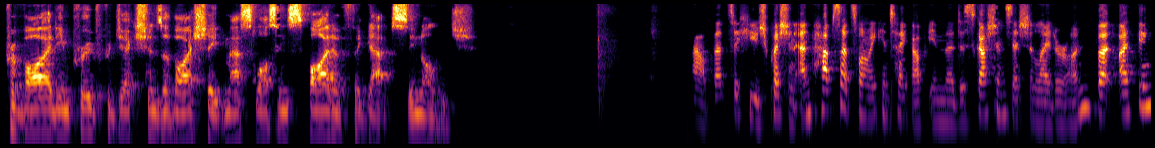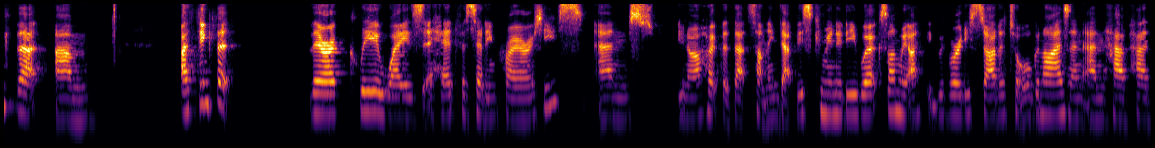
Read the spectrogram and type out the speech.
provide improved projections of ice sheet mass loss in spite of the gaps in knowledge? Wow, that's a huge question. And perhaps that's one we can take up in the discussion session later on. But I think that um, I think that there are clear ways ahead for setting priorities. And, you know, I hope that that's something that this community works on. We, I think we've already started to organise and, and have had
